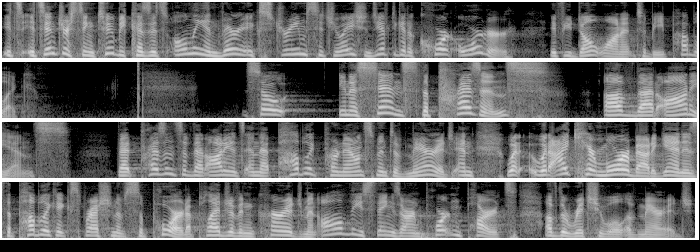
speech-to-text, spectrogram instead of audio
It's, it's interesting, too, because it's only in very extreme situations. You have to get a court order if you don't want it to be public. So, in a sense, the presence of that audience, that presence of that audience and that public pronouncement of marriage. And what, what I care more about, again, is the public expression of support, a pledge of encouragement. All of these things are important parts of the ritual of marriage.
